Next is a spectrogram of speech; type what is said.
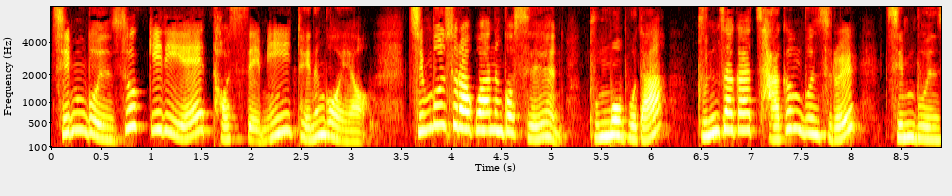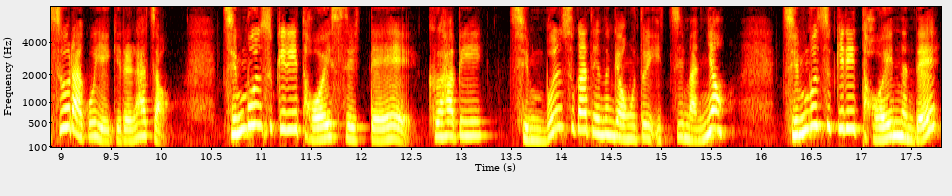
진분수끼리의 덧셈이 되는 거예요. 진분수라고 하는 것은 분모보다 분자가 작은 분수를 진분수라고 얘기를 하죠. 진분수끼리 더했을 때 그 합이 진분수가 되는 경우도 있지만요. 진분수끼리 더했는데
